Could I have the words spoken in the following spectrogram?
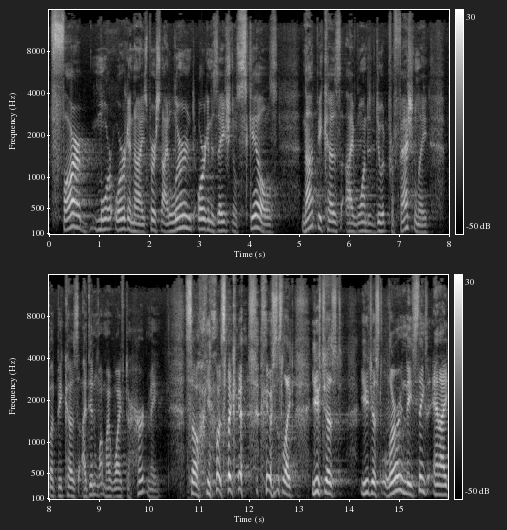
far more organized person. I learned organizational skills not because I wanted to do it professionally, but because I didn't want my wife to hurt me. So, you know, it's like, it was just like, you just, you just learn these things. And I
